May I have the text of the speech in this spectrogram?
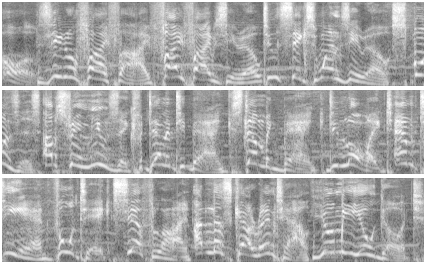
call 055 550 2610. Sponsors Upstream Music, Fidelity Bank, Stanbic Bank, Deloitte, MTN, Voltic, Selfline, Atlas Car Rental, Yomi Yogurt,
